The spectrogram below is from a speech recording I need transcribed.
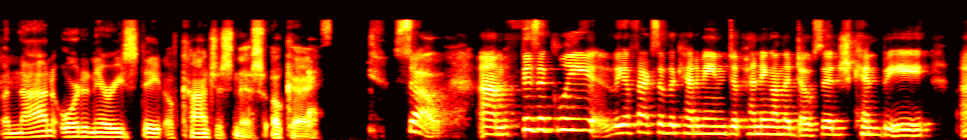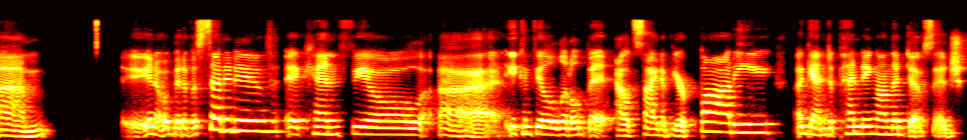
A non ordinary state of consciousness. Okay. Yes. So, um, physically, the effects of the ketamine, depending on the dosage, can be um, you know a bit of a sedative. It can feel uh you can feel a little bit outside of your body again depending on the dosage.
